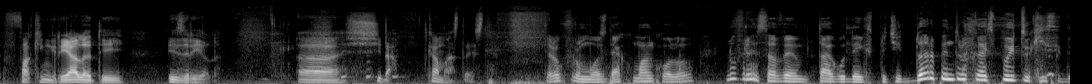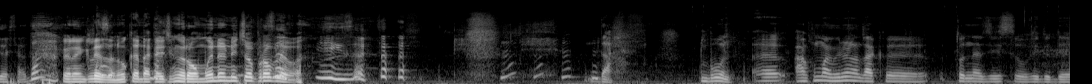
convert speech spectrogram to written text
fucking reality is real. Uh, și da, cam asta este. Te rog frumos, de acum încolo, nu vrem să avem tagul de explicit, doar pentru că spui tu chestii de astea, da? În engleză, nu? Că dacă ești în română, nicio problemă. Exact. exact. Da. Bun. Uh, acum, Miruna, dacă tot ne-a zis Ovidiu de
